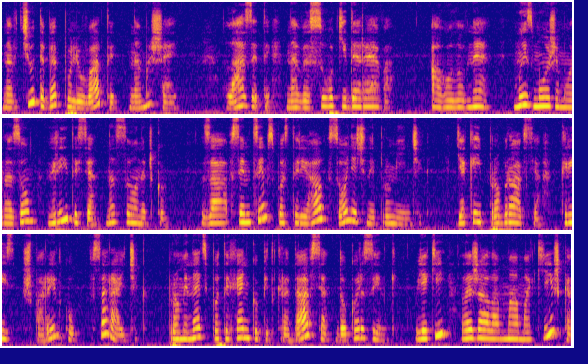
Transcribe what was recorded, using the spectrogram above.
навчу тебе полювати на мишей, лазити на високі дерева. А головне, ми зможемо разом грітися на сонечко. За всім цим спостерігав сонячний промінчик, який пробрався крізь шпаринку в сарайчик. Промінець потихеньку підкрадався до корзинки, в якій лежала мама кішка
